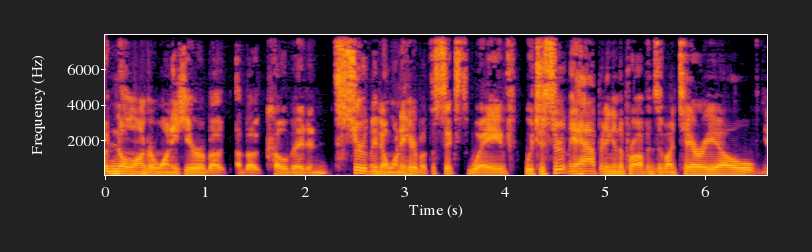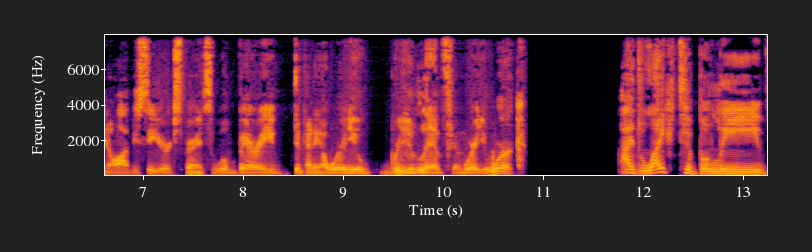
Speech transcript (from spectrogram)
no longer want to hear about about covid and certainly don't want to hear about the sixth wave which is certainly happening in the province of ontario you know obviously your experience will vary depending on where you where you live and where you work I'd like to believe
